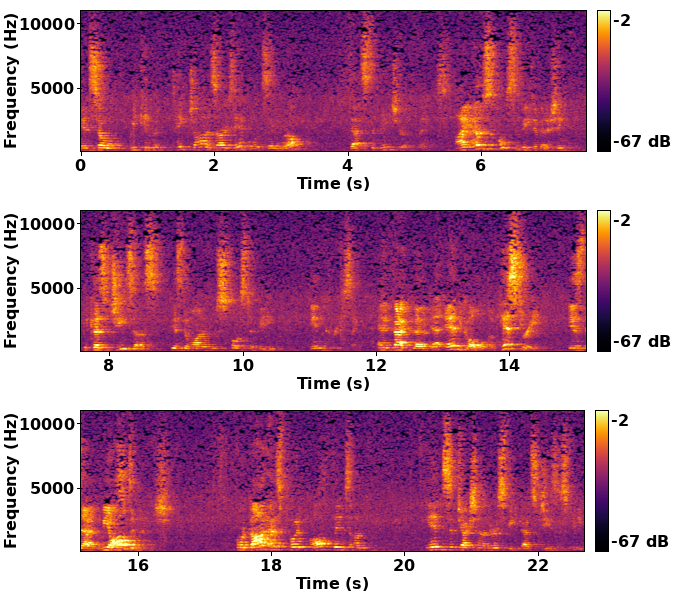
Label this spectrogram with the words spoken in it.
And so we can take John as our example and say, well, that's the nature of things. I am supposed to be diminishing because Jesus is the one who's supposed to be increasing. And in fact, the end goal of history is that we all diminish. For God has put all things in subjection under his feet. That's Jesus' feet.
